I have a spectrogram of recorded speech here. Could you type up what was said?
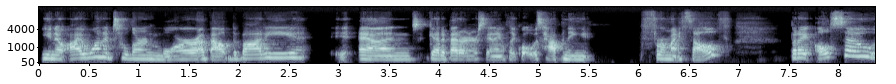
you know, I wanted to learn more about the body eh, and get a better understanding of like what was happening for myself but i also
